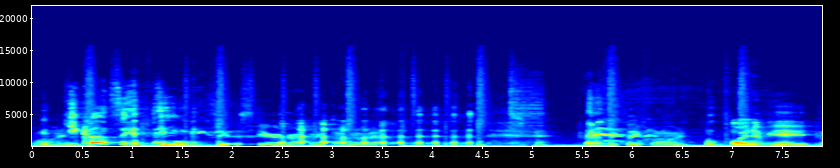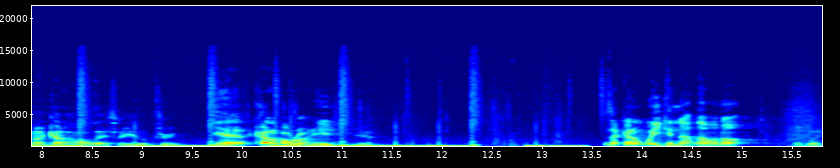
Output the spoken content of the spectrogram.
Fine. You can't see a thing. See the steering rack? What are you talking about? Perfectly fine. What point of view. Can I cut a hole there so you look through? Yeah, cut a hole right here. Yeah, Is that going to weaken that though or not? probably.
